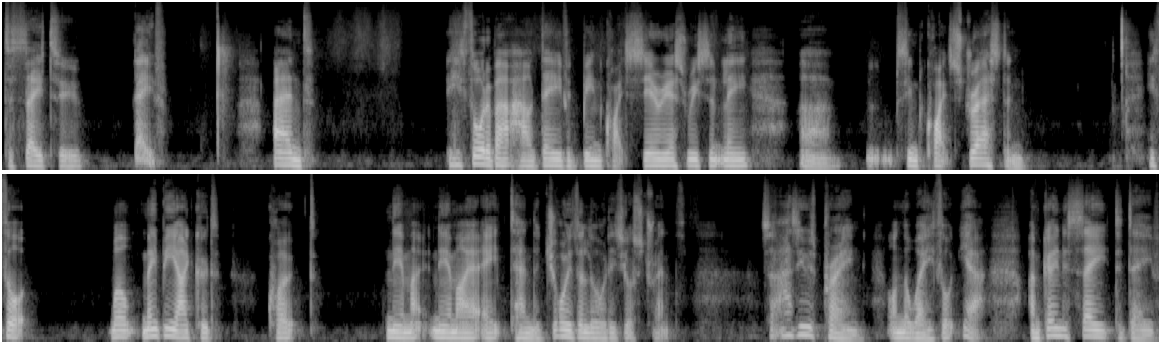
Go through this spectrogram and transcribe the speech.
to say to Dave? And he thought about how Dave had been quite serious recently, uh, seemed quite stressed, and he thought, well, maybe I could quote Nehemiah 8:10, "The joy of the Lord is your strength." So as he was praying on the way, he thought, yeah, I'm going to say to Dave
